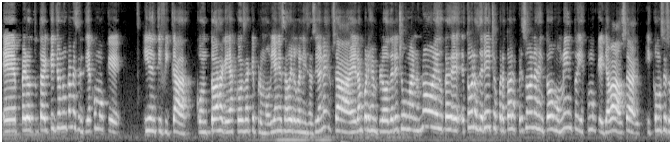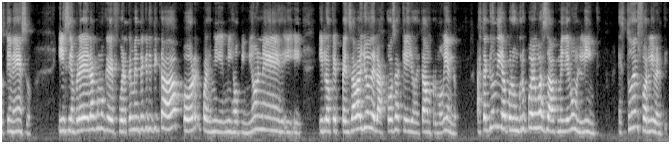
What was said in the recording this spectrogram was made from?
eh, pero total que yo nunca me sentía como que identificada con todas aquellas cosas que promovían esas organizaciones. O sea, eran, por ejemplo, derechos humanos, no, educa eh, todos los derechos para todas las personas en todo momento, y es como que ya va, o sea, ¿y cómo se sostiene eso? Y siempre era como que fuertemente criticada por pues, mis opiniones y, lo que pensaba yo de las cosas que ellos estaban promoviendo. Hasta que un día por un grupo de WhatsApp me llegó un link, Students for Liberty.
